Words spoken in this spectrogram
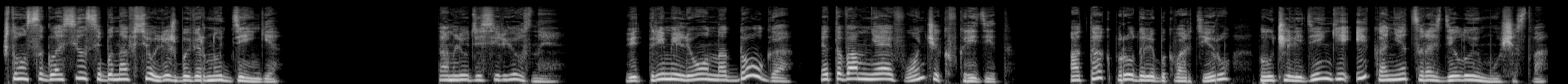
что он согласился бы на все, лишь бы вернуть деньги. Там люди серьезные. Ведь три миллиона долга — это вам не айфончик в кредит. А так продали бы квартиру, получили деньги и конец разделу имущества.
